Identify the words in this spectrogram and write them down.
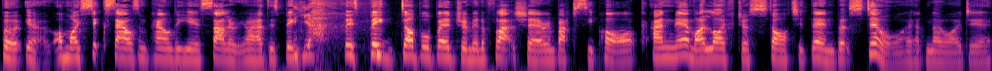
but you know, on my six thousand pound a year salary, I had this big, yeah. this big double bedroom in a flat share in Battersea Park, and yeah, my life just started then. But still, I had no idea.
